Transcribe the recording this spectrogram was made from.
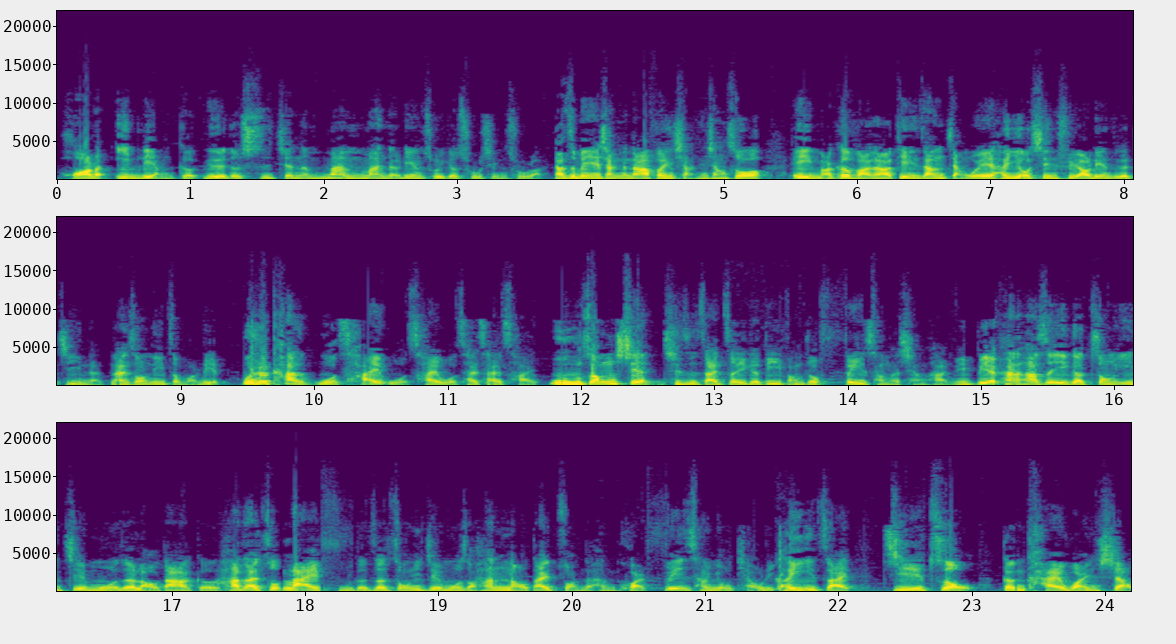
花了一两个月的时间呢，慢慢的练出一个雏形出来。那这边也想跟大家分享，你想说，哎，马克凡啊，听你这样讲，我也很有兴趣要练这个技能。那你说你怎么练？我就看我猜，我猜，我猜猜猜。吴宗宪其实在这一个地方就非常的强悍。你别看他是一个综艺节目的这老大哥，他在做 live 的这综艺节目的时候，他脑袋转得很快，非常有条理，可以在节奏。跟开玩笑、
